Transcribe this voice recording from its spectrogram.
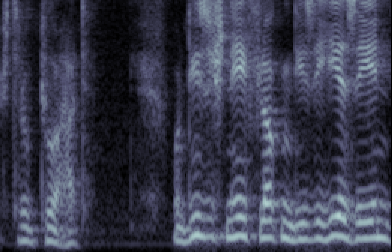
Struktur hat. Und diese Schneeflocken, die Sie hier sehen,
